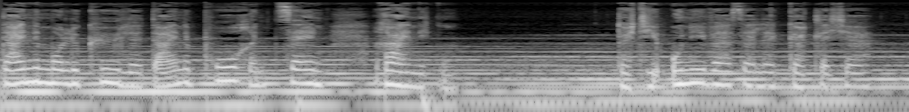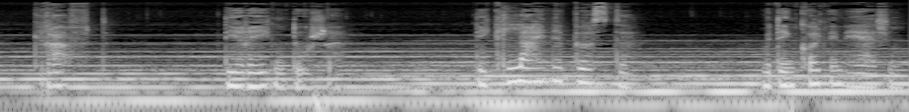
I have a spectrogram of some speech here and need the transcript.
deine Moleküle, deine Poren, Zellen reinigen durch die universelle göttliche Kraft, die Regendusche, die kleine Bürste mit den goldenen Härchen,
